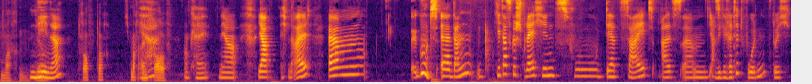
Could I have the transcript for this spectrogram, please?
machen. Nee, ja. ne? Drauf doch. Ich mache einen ja? drauf. Okay, ja. Ja, ich bin alt. Ähm, gut, äh, dann geht das Gespräch hin zu der Zeit, als ähm, ja, sie gerettet wurden durch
